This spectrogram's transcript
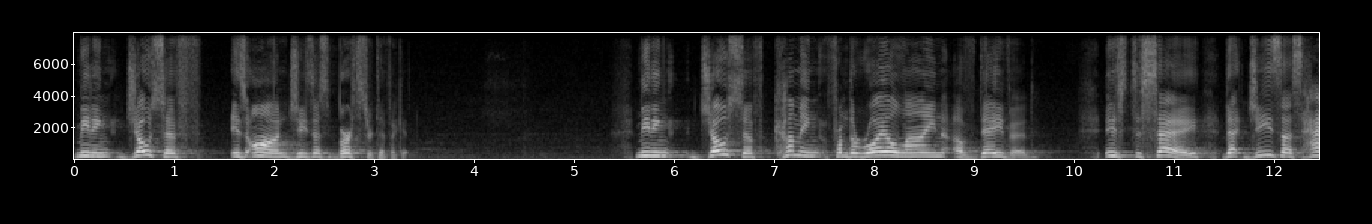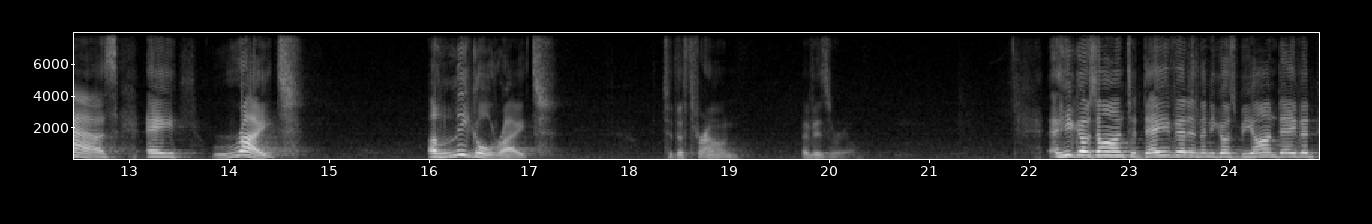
Meaning, Joseph is on Jesus' birth certificate. Meaning, Joseph, coming from the royal line of David, is to say that Jesus has a right, a legal right, to the throne of Israel. He goes on to David and then he goes beyond David.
